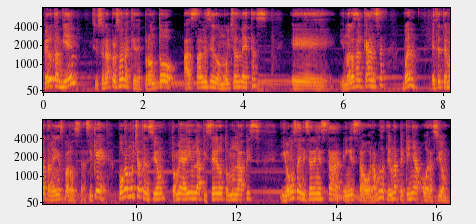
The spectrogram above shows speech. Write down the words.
Pero también, si usted es una persona que de pronto ha establecido muchas metas eh, y no las alcanza, bueno, este tema también es para usted. Así que ponga mucha atención, tome ahí un lapicero, tome un lápiz y vamos a iniciar en esta, en esta hora. Vamos a tener una pequeña oración,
